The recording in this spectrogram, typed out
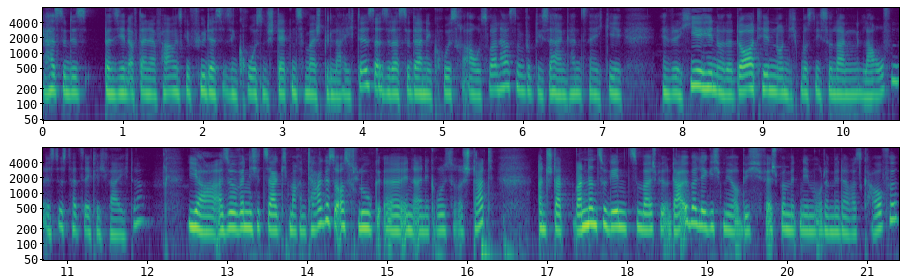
Hast du das basierend auf deinem Erfahrungsgefühl, dass es in großen Städten zum Beispiel leichter ist, also dass du da eine größere Auswahl hast und wirklich sagen kannst, na, ich gehe entweder hierhin oder dorthin und ich muss nicht so lange laufen? Ist es tatsächlich leichter? Ja, also wenn ich jetzt sage, ich mache einen Tagesausflug äh, in eine größere Stadt, anstatt wandern zu gehen zum Beispiel, und da überlege ich mir, ob ich Feschbar mitnehme oder mir da was kaufe,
